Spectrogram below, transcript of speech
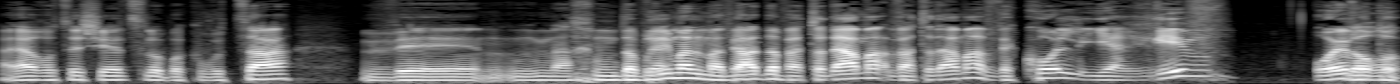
היה רוצה שיהיה אצלו בקבוצה, ואנחנו מדברים ו- על מדד... ו- ואתה יודע מה, ואתה יודע מה, וכל יריב אוהב לא אותו.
